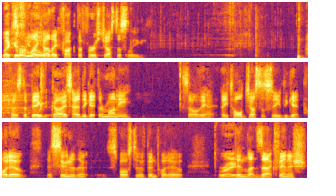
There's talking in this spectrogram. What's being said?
like sort of like know, how they fucked the first Justice League. Because the big Would- guys had to get their money, so they they told Justice League to get put out as soon as they're supposed to have been put out. right Didn't let Zach finish.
